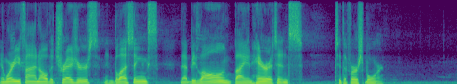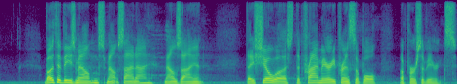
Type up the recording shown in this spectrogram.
and where you find all the treasures and blessings that belong by inheritance to the firstborn. Both of these mountains, Mount Sinai, Mount Zion, they show us the primary principle of perseverance,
